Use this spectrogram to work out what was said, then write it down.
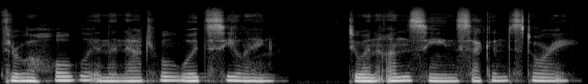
through a hole in the natural wood ceiling to an unseen second story.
